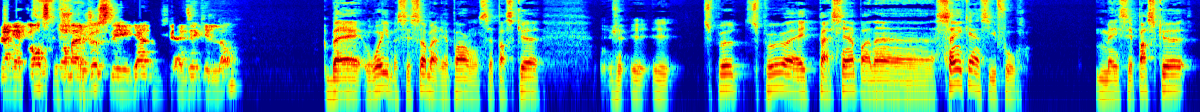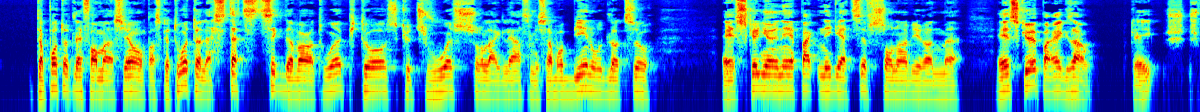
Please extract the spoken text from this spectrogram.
la réponse, c'est pas mal juste les gars du Canadien qui l'ont. Ben oui, mais c'est ça ma réponse. C'est parce que tu peux tu peux être patient pendant cinq ans s'il faut. Mais c'est parce que t'as pas toute l'information parce que toi, tu as la statistique devant toi, puis tu as ce que tu vois sur la glace, mais ça va bien au-delà de ça. Est-ce qu'il y a un impact négatif sur son environnement? Est-ce que, par exemple, OK, je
